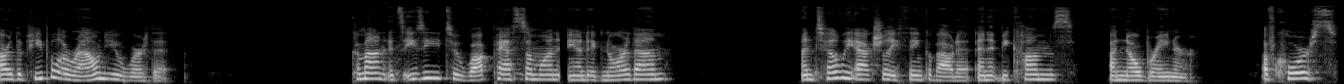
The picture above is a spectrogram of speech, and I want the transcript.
Are the people around you worth it? Come on, it's easy to walk past someone and ignore them until we actually think about it and it becomes a no brainer. Of course,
